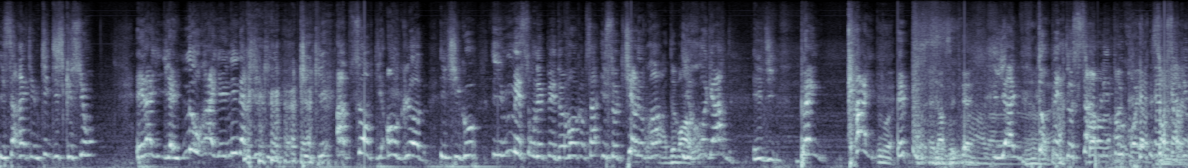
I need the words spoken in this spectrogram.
il s'arrête, il y a une petite discussion. Et là, il y a une aura, il y a une énergie qui, qui, qui absorbe, qui englobe Ichigo. Il met son épée devant comme ça, il se tire le bras, Ah, deux bras. il regarde et il dit Bang Kai Ouais. Et pff, Et là, c'est dead. il y a une tempête de sable et tout. Incroyable. Son sabre il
